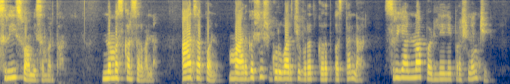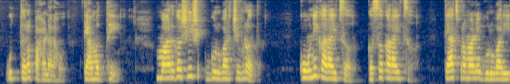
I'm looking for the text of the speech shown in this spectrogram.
श्री स्वामी समर्थ. नमस्कार सर्वांना. आज आपण मार्गशीर्ष गुरुवारचे व्रत करत असताना स्त्रियांना पडलेले प्रश्नांची उत्तरं पाहणार आहोत. त्यामध्ये मार्गशीर्ष गुरुवारचे व्रत कोणी करायचं कसं करायचं त्याचप्रमाणे गुरुवारी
